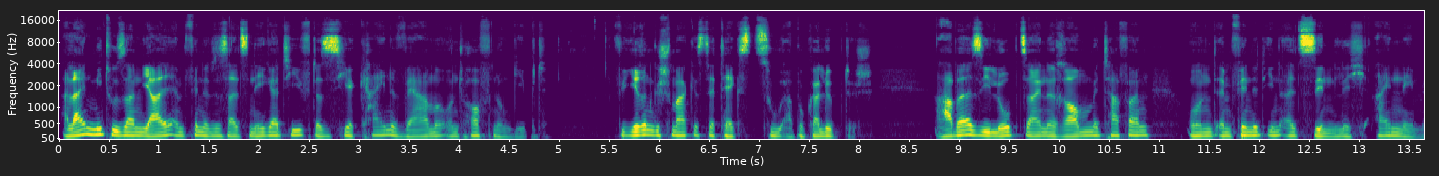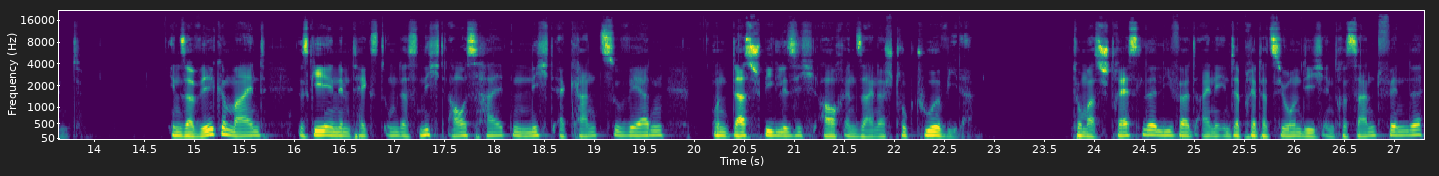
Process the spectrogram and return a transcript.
Allein Mitu Sanyal empfindet es als negativ, dass es hier keine Wärme und Hoffnung gibt. Für ihren Geschmack ist der Text zu apokalyptisch. Aber sie lobt seine Raummetaphern und empfindet ihn als sinnlich einnehmend. Insa Wilke meint, es gehe in dem Text um das Nicht-Aushalten, nicht erkannt zu werden und das spiegle sich auch in seiner Struktur wider. Thomas Stressle liefert eine Interpretation, die ich interessant finde,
